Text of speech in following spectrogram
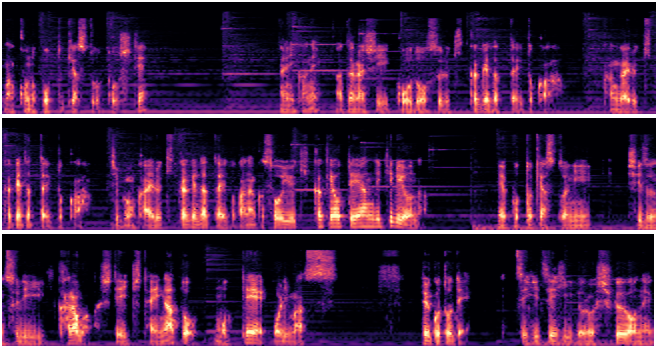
まあ、このポッドキャストを通して、何かね、新しい行動をするきっかけだったりとか、考えるきっかけだったりとか、自分を変えるきっかけだったりとか、なんかそういうきっかけを提案できるような、えーポッドキャストにシーズン3からはしていきたいなと思っております。ということで、ぜひぜひよろしくお願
